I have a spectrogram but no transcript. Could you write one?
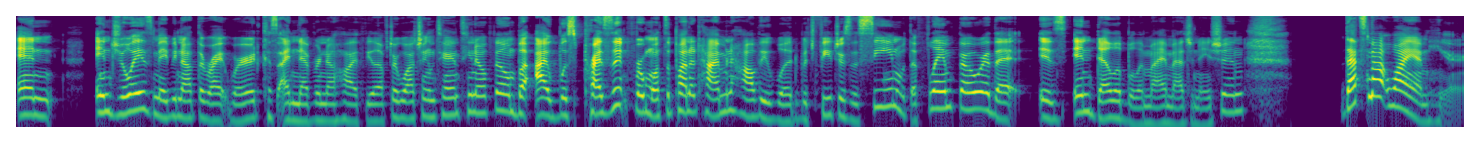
and. Enjoy is maybe not the right word because I never know how I feel after watching a Tarantino film, but I was present for Once Upon a Time in Hollywood, which features a scene with a flamethrower that is indelible in my imagination that's not why I'm here.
